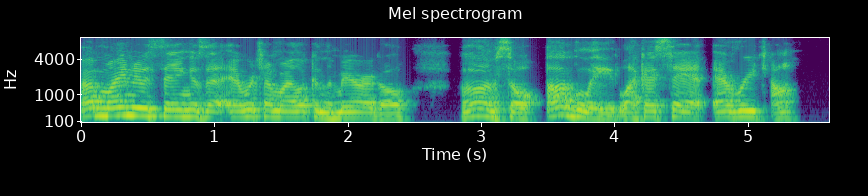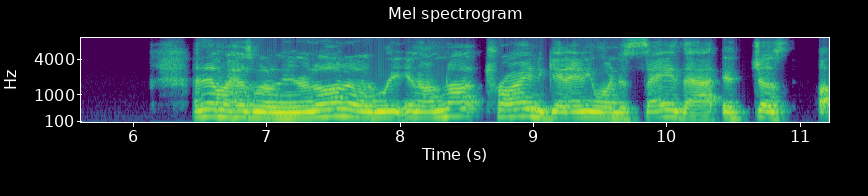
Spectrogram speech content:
Uh, my new thing is that every time I look in the mirror, I go, "Oh, I'm so ugly." Like I say it every time. And then my husband, you're not ugly. You know, I'm not trying to get anyone to say that. It's just uh,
